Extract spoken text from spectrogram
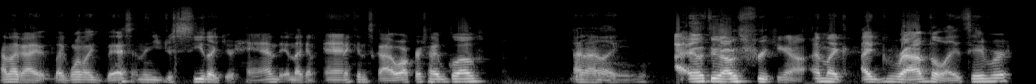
And like I like went like this, and then you just see like your hand in like an Anakin Skywalker type glove. And I, like, I oh, dude, I was freaking out. And like I grabbed the lightsaber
